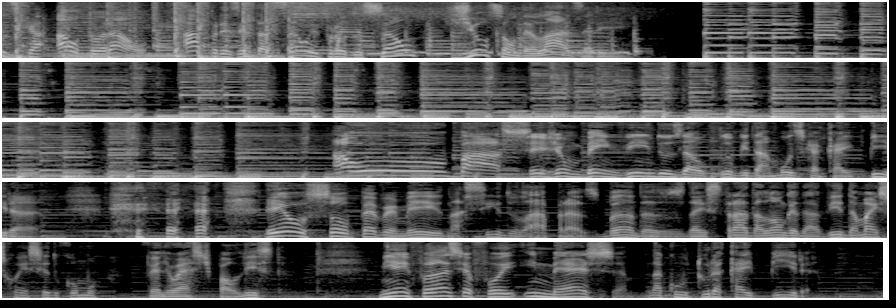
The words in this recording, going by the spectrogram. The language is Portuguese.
música autoral. Apresentação e produção: Gilson De Lázari. Aoba! Sejam bem-vindos ao Clube da Música Caipira. Eu sou o Pé Vermelho, nascido lá para as bandas da Estrada Longa da Vida, mais conhecido como Velho Oeste Paulista. Minha infância foi imersa na cultura caipira.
